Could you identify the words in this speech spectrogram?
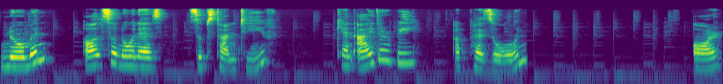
Nomen, also known as substantive, can either be a Person or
